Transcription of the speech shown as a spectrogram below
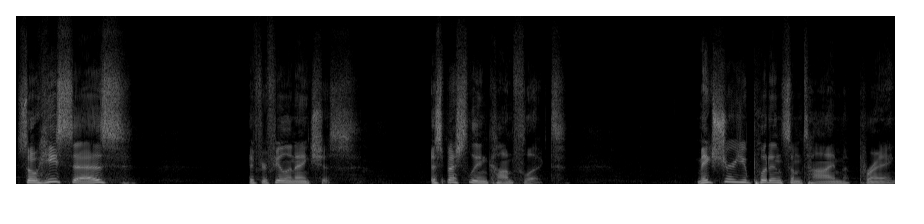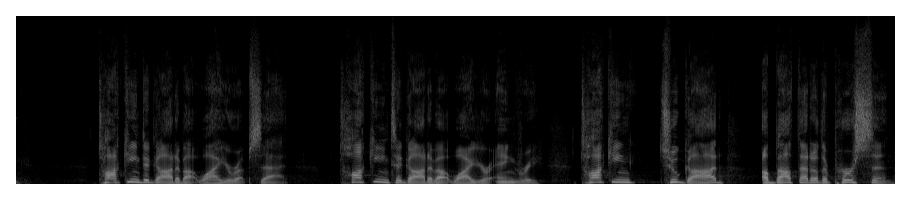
So he says, if you're feeling anxious, especially in conflict, make sure you put in some time praying, talking to God about why you're upset, talking to God about why you're angry, talking to God about that other person.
